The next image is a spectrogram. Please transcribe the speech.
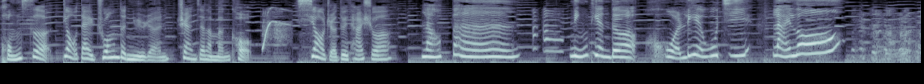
红色吊带装的女人站在了门口，笑着对他说：“老板，您点的火烈乌鸡来喽。”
